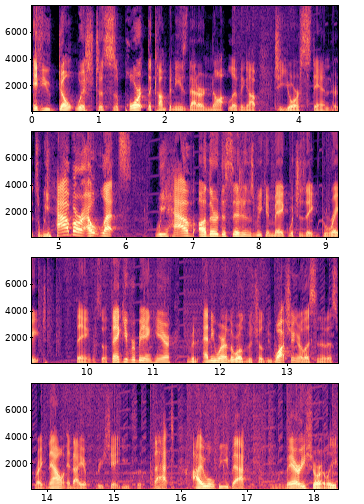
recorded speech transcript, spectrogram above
if you don't wish to support the companies that are not living up to your standards. We have our outlets. We have other decisions we can make, which is a great thing. So thank you for being here. If you've been anywhere in the world, which you'll be watching or listening to this right now, and I appreciate you for that. I will be back very shortly.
